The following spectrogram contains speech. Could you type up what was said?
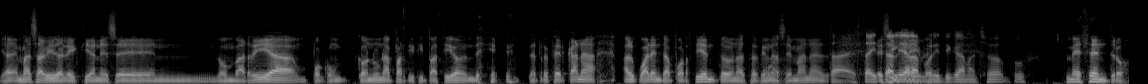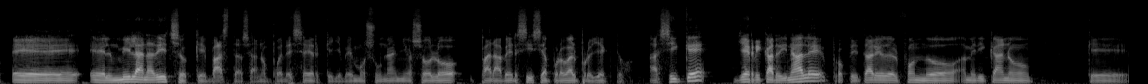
y además ha habido elecciones en Lombardía, un poco con una participación de, de cercana al 40%, una hasta hace una semana. Está, está Es Italia, la política, macho. Me centro. Eh, el Milan ha dicho que basta, o sea, no puede ser que llevemos un año solo para ver si se aprueba el proyecto. Así que Jerry Cardinale, propietario del fondo americano que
